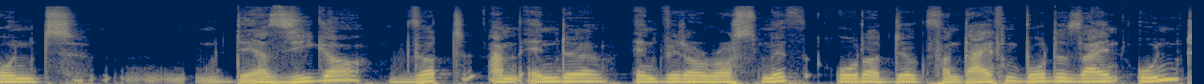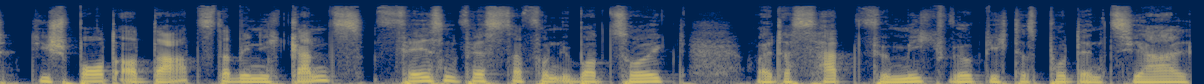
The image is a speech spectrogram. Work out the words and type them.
Und der Sieger wird am Ende entweder Ross Smith oder Dirk van Dijvenbode sein und die Sportart Darts. Da bin ich ganz felsenfest davon überzeugt, weil das hat für mich wirklich das Potenzial,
